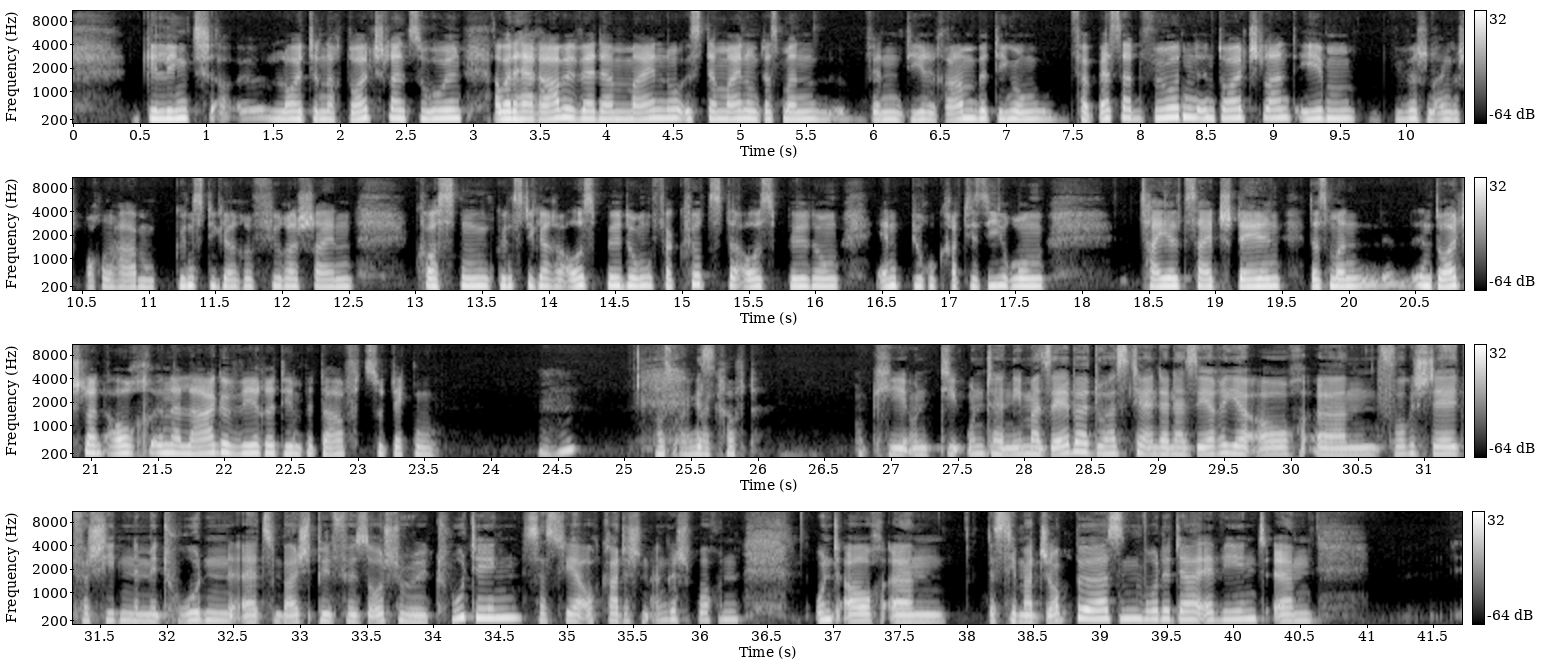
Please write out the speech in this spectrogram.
gelingt, äh, Leute nach Deutschland zu holen. Aber der Herr Rabel wäre der Meinung, ist der Meinung, dass man, wenn die Rahmenbedingungen verbessert würden in Deutschland, eben, wie wir schon angesprochen haben, günstigere Führerschein, Kosten, günstigere Ausbildung, verkürzte Ausbildung, Entbürokratisierung, Teilzeitstellen, dass man in Deutschland auch in der Lage wäre, den Bedarf zu decken. Mhm. Aus eigener es, Kraft. Okay, und die Unternehmer selber, du hast ja in deiner Serie auch ähm, vorgestellt verschiedene Methoden, äh, zum Beispiel für Social Recruiting, das hast du ja auch gerade schon angesprochen, und auch ähm, das Thema Jobbörsen wurde da erwähnt. Ähm,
